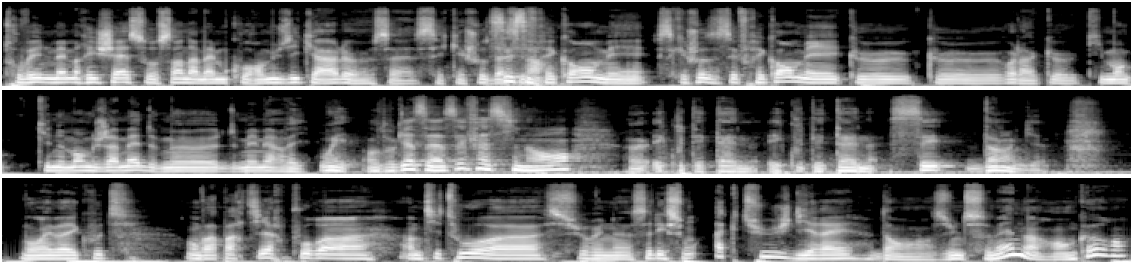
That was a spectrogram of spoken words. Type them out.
Trouver une même richesse au sein d'un même courant musical, euh, ça- c'est quelque chose d'assez fréquent, mais c'est quelque chose d'assez fréquent, mais que, que voilà, que qui manque, qui ne manque jamais de me, de m'émerveiller. Oui, en tout cas, c'est assez fascinant. Euh, écoutez Ten, écoutez Ten, c'est dingue. Bon, et bah écoute, on va partir pour euh, un petit tour euh, sur une sélection actu, je dirais, dans une semaine encore. hein.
